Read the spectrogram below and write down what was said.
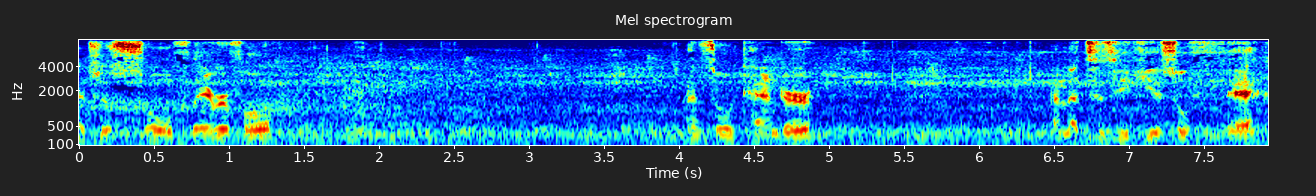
It's just so flavorful and so tender. And that tzatziki is so thick.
